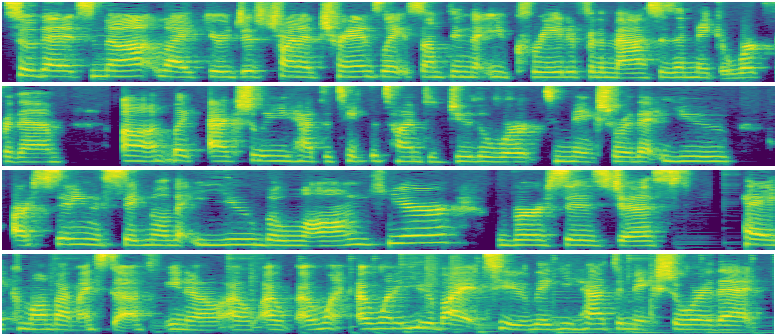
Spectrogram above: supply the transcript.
so that it's not like you're just trying to translate something that you created for the masses and make it work for them. Um, like actually you have to take the time to do the work to make sure that you are sending the signal that you belong here versus just hey come on buy my stuff. You know I, I, I want i wanted you to buy it too. Like you have to make sure that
